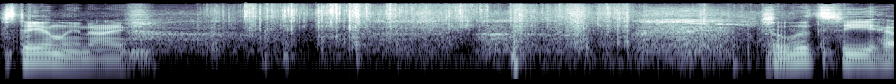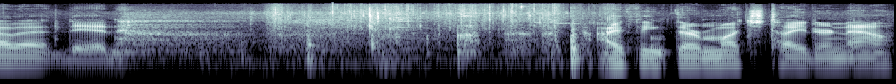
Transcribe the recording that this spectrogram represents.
Stanley knife. So let's see how that did. I think they're much tighter now.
